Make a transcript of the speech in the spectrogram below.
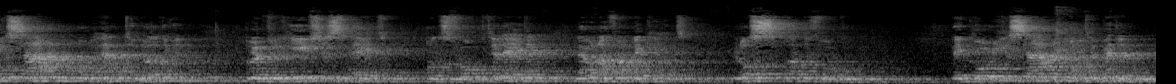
ons samen om hem te huldigen, om een vergeefse strijd ons volk te leiden naar onafhankelijkheid, los van de volken. Wij komen hier samen om te bidden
